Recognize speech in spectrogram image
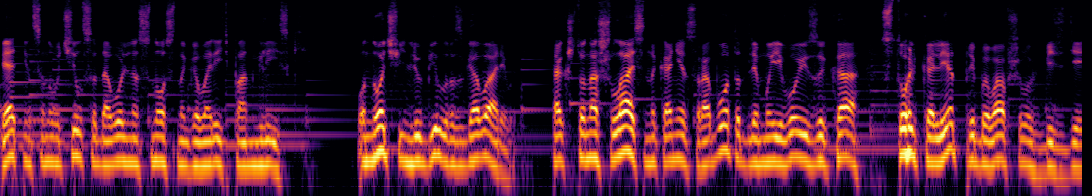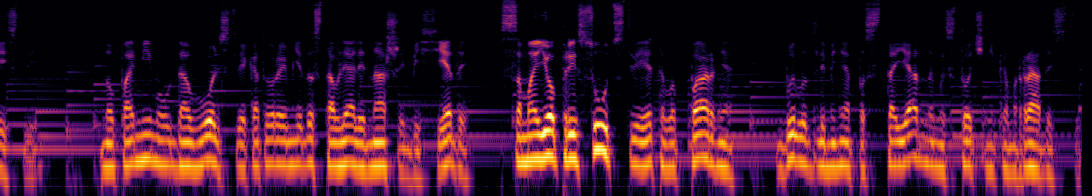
Пятница научился довольно сносно говорить по-английски. Он очень любил разговаривать. Так что нашлась, наконец, работа для моего языка, столько лет пребывавшего в бездействии. Но помимо удовольствия, которое мне доставляли наши беседы, самое присутствие этого парня было для меня постоянным источником радости.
